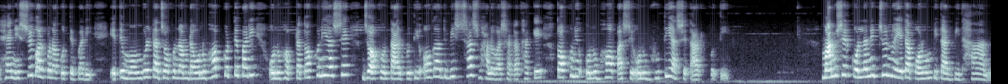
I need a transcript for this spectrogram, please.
হ্যাঁ নিশ্চয়ই কল্পনা করতে পারি। এতে মঙ্গলটা যখন আমরা অনুভব করতে পারি, অনুভবটা তখনই আসে যখন তার প্রতি অগাধ বিশ্বাস, ভালোবাসাটা থাকে। তখনই অনুভব আসে, অনুভূতি আসে তার প্রতি। মানুষের কল্যাণের জন্য এটা পরমপিতার বিধান।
